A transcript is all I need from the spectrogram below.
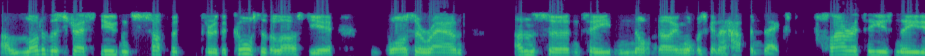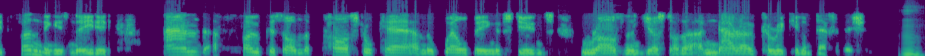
A lot of the stress students suffered through the course of the last year was around uncertainty, not knowing what was going to happen next. Clarity is needed, funding is needed, and a focus on the pastoral care and the well-being of students rather than just on a, a narrow curriculum definition. Mm.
